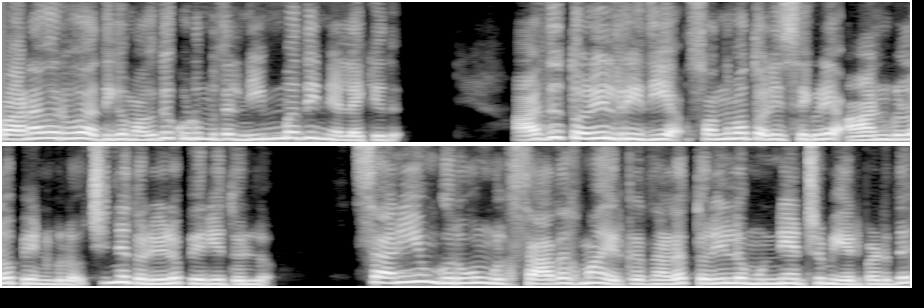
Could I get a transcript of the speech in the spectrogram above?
பணவரவு அதிகமாகுது. குடும்பத்தில் நிம்மதி நிலைக்குது. அது தொழில் ரீதியா சொந்தமா தொழில் செய்யக்கூடிய ஆண்களோ பெண்களோ சின்ன தொழிலோ பெரிய தொழிலோ சனியும் குருவும் உங்களுக்கு சாதகமா இருக்கிறதுனால தொழில முன்னேற்றம் ஏற்படுது.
